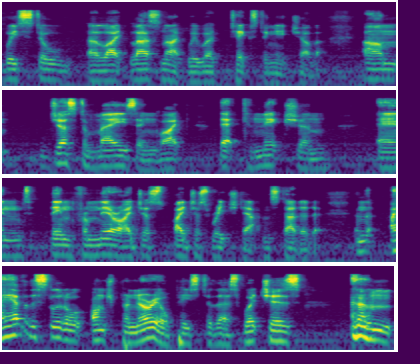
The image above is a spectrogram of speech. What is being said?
we still uh, like last night we were texting each other um, just amazing like that connection and then from there i just i just reached out and started it and i have this little entrepreneurial piece to this which is the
